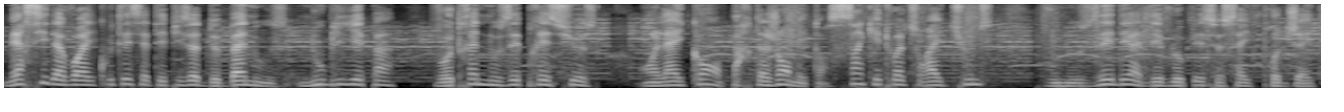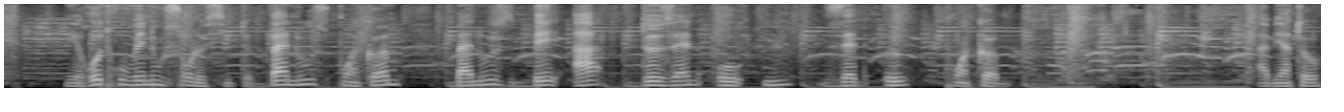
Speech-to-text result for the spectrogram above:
Merci d'avoir écouté cet épisode de Banous. N'oubliez pas, votre aide nous est précieuse. En likant, en partageant, en mettant 5 étoiles sur iTunes, vous nous aidez à développer ce side project. Et retrouvez-nous sur le site banous.com, banous b a 2 n o u z e.com. À bientôt.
